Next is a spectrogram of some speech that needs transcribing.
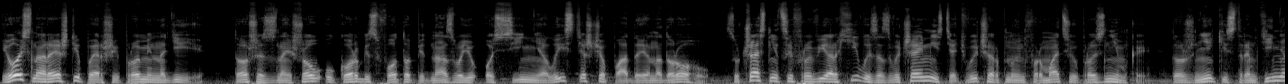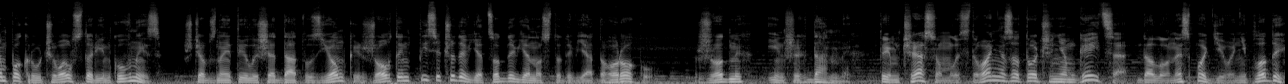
І ось нарешті перший промінь надії. Тошес знайшов у Корбіс фото під назвою Осіннє листя, що падає на дорогу. Сучасні цифрові архіви зазвичай містять вичерпну інформацію про знімки, тож Нік із тремтінням покручував сторінку вниз, щоб знайти лише дату зйомки жовтень 1999 року. Жодних інших даних. Тим часом листування з оточенням Гейтса дало несподівані плоди.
